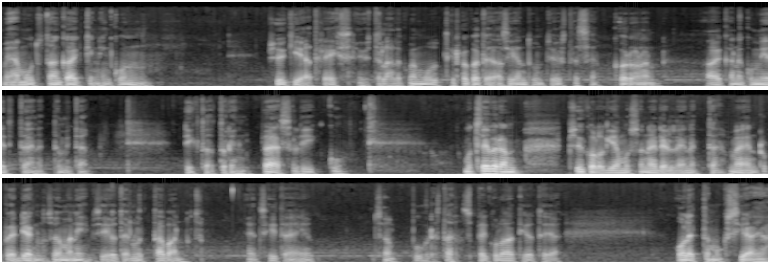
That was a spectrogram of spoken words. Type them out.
mehän muututaan kaikki niin kuin psykiatreiksi yhtä lailla kuin me muututtiin rokoteasiantuntijoiksi tässä koronan aikana, kun mietitään, että mitä diktaattorin päässä liikkuu. Mutta sen verran psykologia minussa on edelleen, että mä en rupea diagnosoimaan ihmisiä, joita en ole tavannut. Et siitä ei ole, se on puhdasta spekulaatiota ja olettamuksia ja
